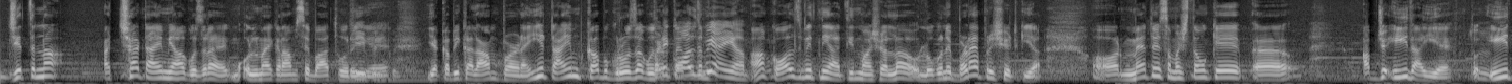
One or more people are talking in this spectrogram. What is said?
जितना अच्छा टाइम यहाँ गुजरा है उलमा कराम से बात हो रही है या कभी कलाम पढ़ रहे हैं ये टाइम कब रोज़ा गुजरा कॉल्स भी आई हाँ कॉल्स भी इतनी आती थी माशाल्लाह लोगों ने बड़ा अप्रिशिएट किया। और मैं तो ये समझता हूँ कि अब जो ईद आई है तो हम्म। ईद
